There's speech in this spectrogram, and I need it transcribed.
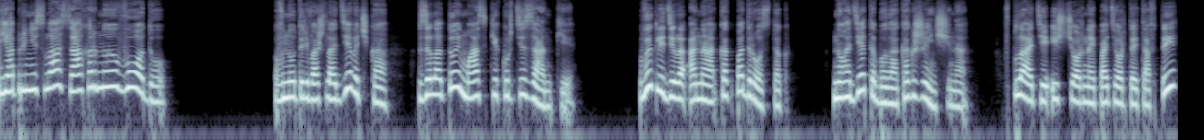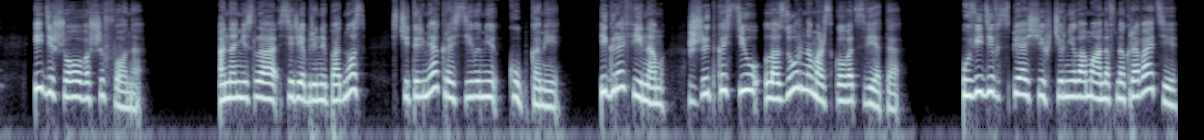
«Я принесла сахарную воду». Внутрь вошла девочка в золотой маске куртизанки. Выглядела она как подросток, но одета была как женщина, в платье из черной потертой тофты и дешевого шифона. Она несла серебряный поднос с четырьмя красивыми кубками и графином с жидкостью лазурно-морского цвета. Увидев спящих черниломанов на кровати,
